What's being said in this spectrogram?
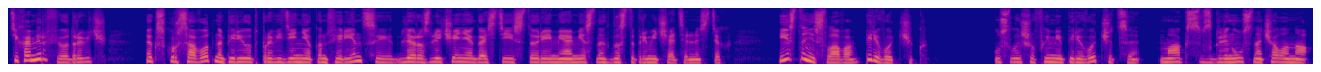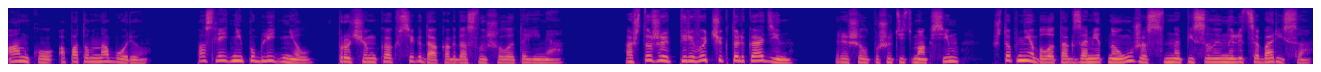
«Тихомир Федорович экскурсовод на период проведения конференции для развлечения гостей историями о местных достопримечательностях, и Станислава, переводчик. Услышав имя переводчицы, Макс взглянул сначала на Анку, а потом на Борю. Последний побледнел, впрочем, как всегда, когда слышал это имя. «А что же, переводчик только один?» — решил пошутить Максим, чтоб не было так заметно ужас, написанный на лице Бориса.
